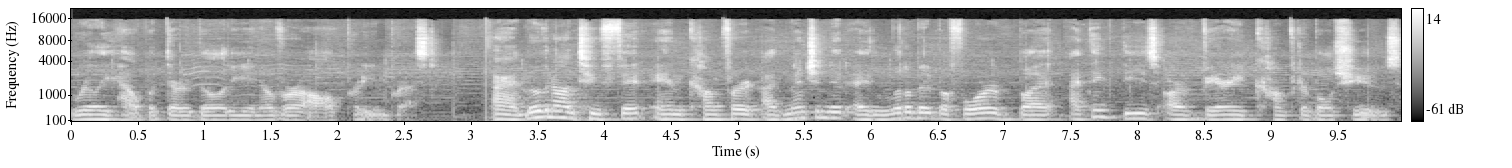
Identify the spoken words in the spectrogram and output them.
really help with durability and overall pretty impressed. All right, moving on to fit and comfort. I've mentioned it a little bit before, but I think these are very comfortable shoes.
